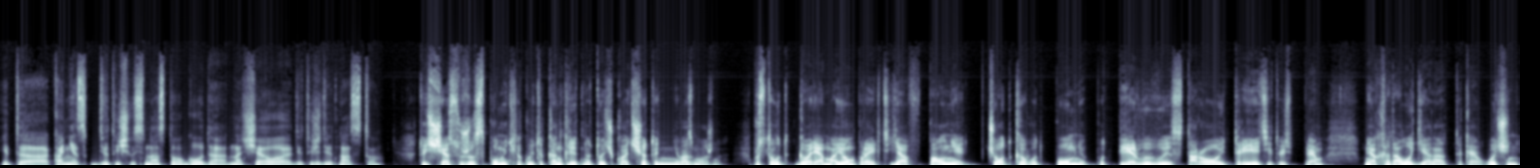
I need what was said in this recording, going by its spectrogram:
Это конец 2018 года, начало 2019. То есть сейчас уже вспомнить какую-то конкретную точку отсчета невозможно. Просто вот говоря о моем проекте, я вполне четко вот помню вот первый выезд, второй, третий, то есть прям у меня хронология, она такая очень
